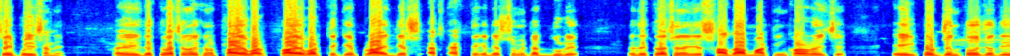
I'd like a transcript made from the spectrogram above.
সেই পজিশনে এই দেখতে পাচ্ছেন ওইখানে ফ্লাইওভার। ফ্লাইওভার থেকে প্রায় দেড়শো, এক থেকে দেড়শো মিটার দূরে। দেখতে পাচ্ছেন এই যে সাদা মার্কিং করা রয়েছে। এই পর্যন্ত যদি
